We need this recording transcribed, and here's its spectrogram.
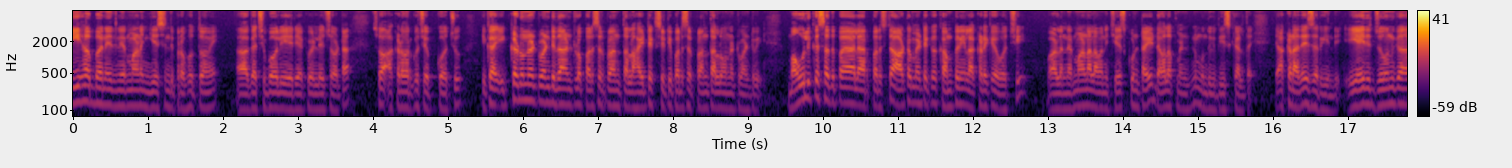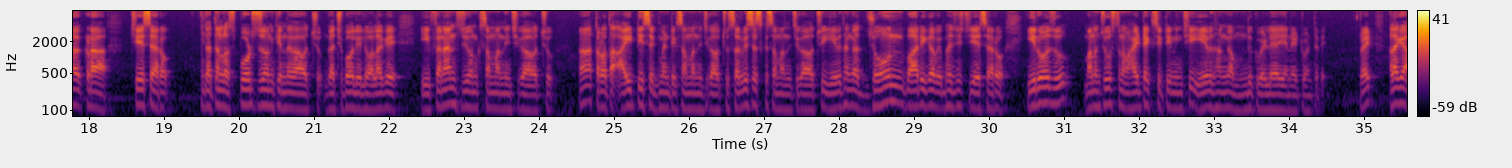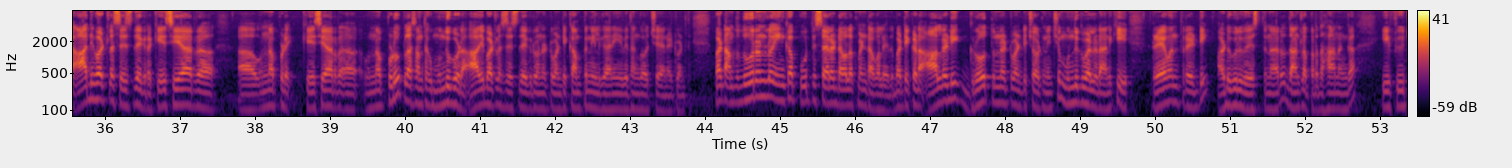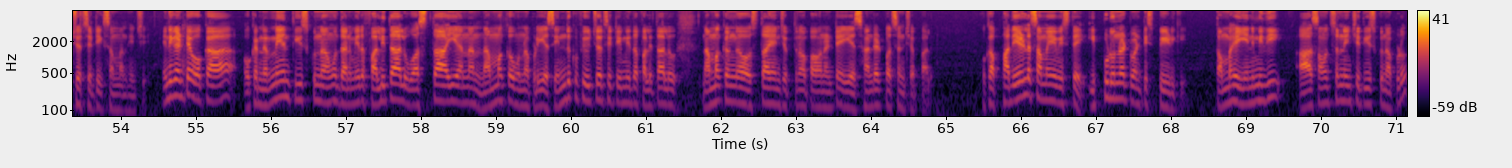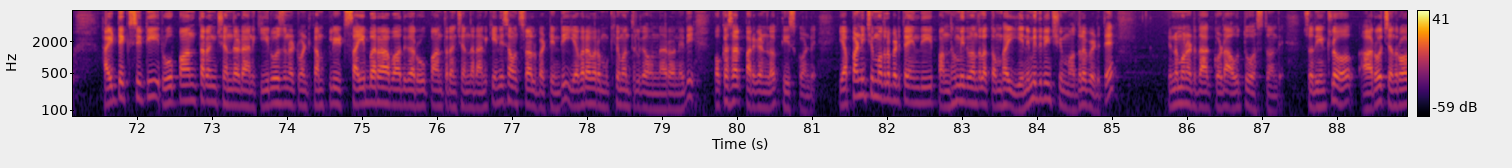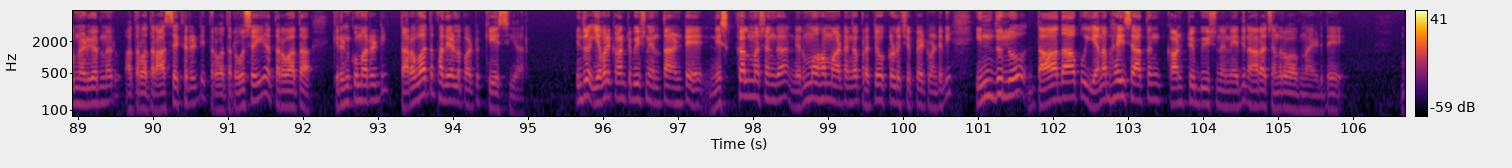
టీ హబ్ అనేది నిర్మాణం చేసింది ప్రభుత్వమే గచ్చిబౌలి ఏరియాకి వెళ్ళే చోట. సో అక్కడ వరకు చెప్పుకోవచ్చు. ఇక ఇక్కడ ఉన్నటువంటి దాంట్లో పరిసర ప్రాంతాల్లో హైటెక్ సిటీ పరిసర ప్రాంతాల్లో ఉన్నటువంటివి మౌలిక సదుపాయాలు ఏర్పరిస్తే ఆటోమేటిక్గా కంపెనీలు అక్కడికే వచ్చి వాళ్ళ నిర్మాణాలు అవన్నీ చేసుకుంటాయి డెవలప్మెంట్ని ముందుకు తీసుకెళ్తాయి. అక్కడ అదే జరిగింది. ఏది జోన్గా అక్కడ చేశారో గతంలో స్పోర్ట్స్ జోన్ కింద కావచ్చు గచ్చిబౌలిలో అలాగే ఈ ఫైనాన్స్ జోన్కి సంబంధించి కావచ్చు తర్వాత ఐటీ సెగ్మెంట్కి సంబంధించి కావచ్చు సర్వీసెస్కి సంబంధించి కావచ్చు ఏ విధంగా జోన్ వారీగా విభజించి చేశారో ఈరోజు మనం చూస్తున్నాం హైటెక్ సిటీ నుంచి ఏ విధంగా ముందుకు వెళ్ళాయి అనేటువంటిది. రైట్ అలాగే ఆదిభట్ల సెస్ దగ్గర కేసీఆర్ ఉన్నప్పుడే కేసీఆర్ ఉన్నప్పుడు ప్లస్ అంతకు ముందు కూడా ఆదిబట్ల సెస్ దగ్గర ఉన్నటువంటి కంపెనీలు కానీ ఈ విధంగా వచ్చాయి అనేటువంటిది బట్ అంత దూరంలో ఇంకా పూర్తి స్థాయిలో డెవలప్మెంట్ అవ్వలేదు. బట్ ఇక్కడ ఆల్రెడీ గ్రోత్ ఉన్నటువంటి చోట నుంచి ముందుకు వెళ్ళడానికి రేవంత్ రెడ్డి అడుగులు వేస్తున్నారు. దాంట్లో ప్రధానంగా ఈ ఫ్యూచర్ సిటీకి సంబంధించి. ఎందుకంటే ఒక ఒక నిర్ణయం తీసుకున్నాము దాని మీద ఫలితాలు వస్తాయి అన్న నమ్మకం ఉన్నప్పుడు ఎస్ ఎందుకు ఫ్యూచర్ సిటీ మీద ఫలితాలు నమ్మకంగా వస్తాయని చెప్తున్నావు పవన్ అంటే ఎస్ హండ్రెడ్ పర్సెంట్ చెప్పాలి. ఒక పదేళ్ళ సమయం ఇస్తే ఇప్పుడున్నటువంటి స్పీడ్కి. తొంభై ఎనిమిది ఆ సంవత్సరం నుంచి తీసుకున్నప్పుడు హైటెక్ సిటీ రూపాంతరం చెందడానికి ఈ రోజునటువంటి కంప్లీట్ సైబరాబాద్గా రూపాంతరం చెందడానికి ఎన్ని సంవత్సరాలు పట్టింది ఎవరెవరు ముఖ్యమంత్రులుగా ఉన్నారు అనేది ఒక్కసారి పరిగణలోకి తీసుకోండి. ఎప్పటి నుంచి మొదలు పెడితే అయింది? పంతొమ్మిది వందల తొంభై ఎనిమిది నుంచి మొదలు పెడితే నిన్న మొన్నటి దాకా కూడా అవుతూ వస్తుంది. సో దీంట్లో ఆ రోజు చంద్రబాబు నాయుడు గారు ఉన్నారు ఆ తర్వాత రాజశేఖర్ రెడ్డి తర్వాత రోషయ్య ఆ తర్వాత కిరణ్ కుమార్ రెడ్డి తర్వాత పదేళ్ళ పాటు కేసీఆర్. ఇందులో ఎవరి కాంట్రిబ్యూషన్ ఎంత అంటే నిష్కల్మషంగా నిర్మోహమాటంగా ప్రతి ఒక్కళ్ళు చెప్పేటువంటిది. ఇందులో దాదాపు ఎనభై శాతం కాంట్రిబ్యూషన్ అనేది నారా చంద్రబాబు నాయుడుదే.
